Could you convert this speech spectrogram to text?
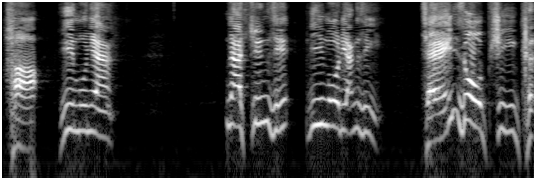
好，姨母娘，那今日你我两人再坐片刻，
